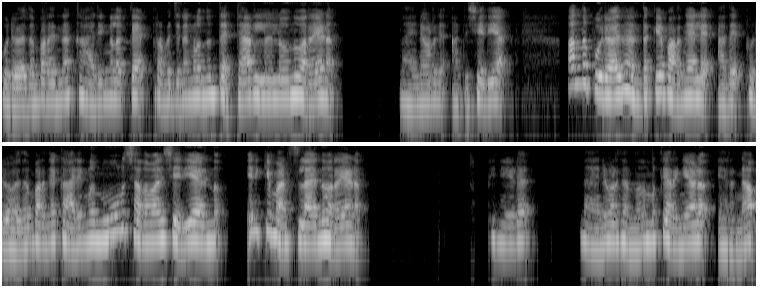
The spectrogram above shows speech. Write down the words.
പുരോഹിതൻ പറയുന്ന കാര്യങ്ങളൊക്കെ പ്രവചനങ്ങളൊന്നും തെറ്റാറില്ലല്ലോ എന്ന് പറയണം. നയന പറഞ്ഞു അത് ശരിയാ. അന്ന് പുരോഹിതൻ എന്തൊക്കെയാ പറഞ്ഞല്ലേ? അതെ പുരോഹിതൻ പറഞ്ഞ കാര്യങ്ങൾ നൂറ് ശതമാനം ശരിയായിരുന്നു. എനിക്ക് മനസ്സിലായെന്ന് പറയണം. പിന്നീട് നയന പറഞ്ഞു അന്ന് നമുക്ക് ഇറങ്ങിയാലോ? ഇറങ്ങാം.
